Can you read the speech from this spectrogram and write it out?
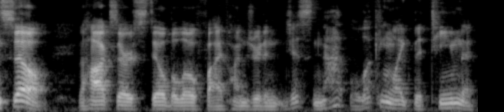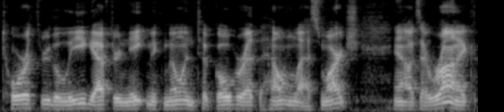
so, the Hawks are still below 500 and just not looking like the team that tore through the league after Nate McMillan took over at the helm last March. Now, it's ironic.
